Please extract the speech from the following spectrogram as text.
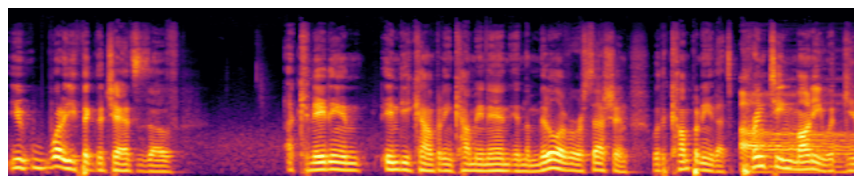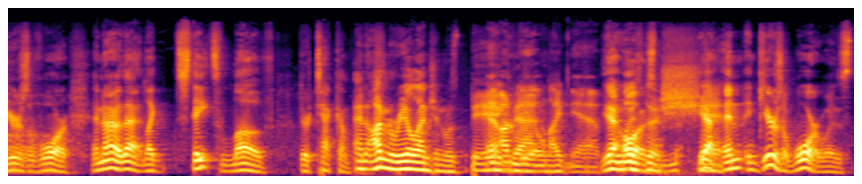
you. What do you think the chances of a Canadian indie company coming in in the middle of a recession with a company that's printing money with Gears of War, and none of that. Like states love their tech companies. And Unreal Engine was big And then. Unreal, Like, yeah. yeah, it oh, was it the shit. yeah, and, and Gears of War was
